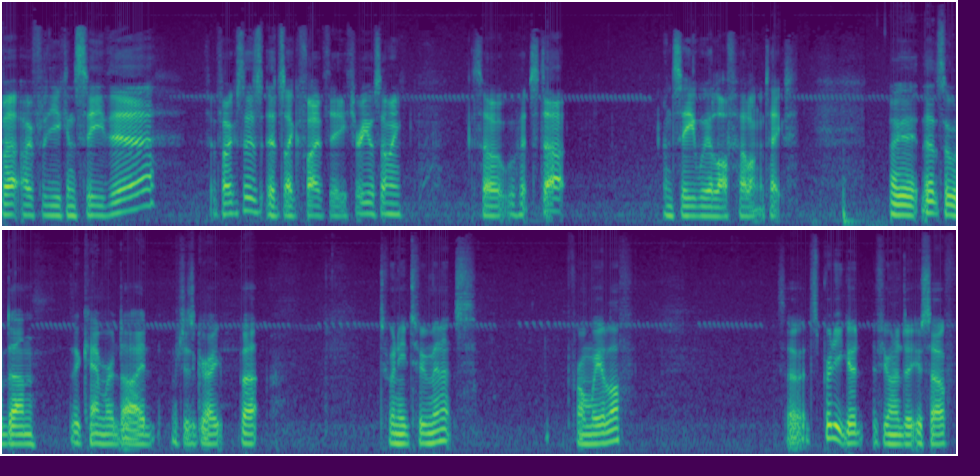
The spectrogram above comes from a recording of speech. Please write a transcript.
but hopefully you can see there, if it focuses, it's like 5.33 or something. So we'll hit start and see wheel off how long it takes. Okay, that's all done. The camera died, which is great, but 22 minutes from wheel off. So it's pretty good if you want to do it yourself.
